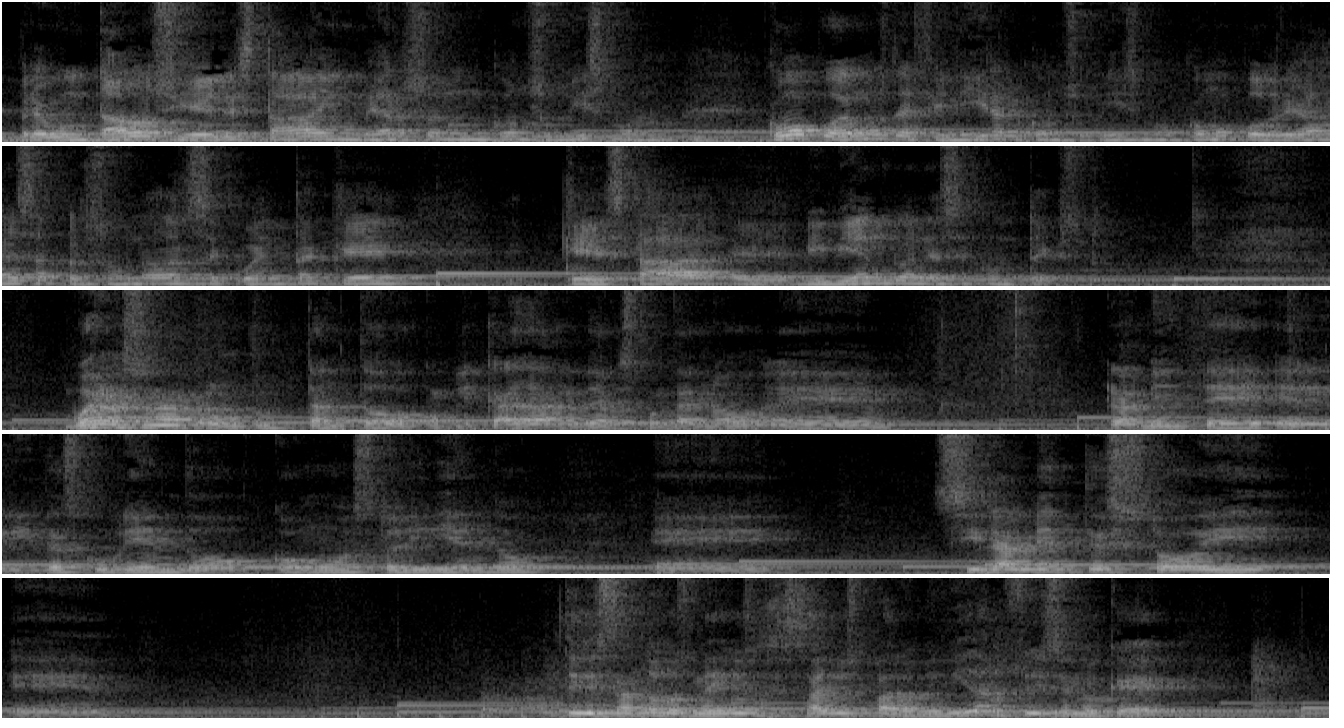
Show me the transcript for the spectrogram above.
preguntado si él está inmerso en un consumismo, ¿no? ¿Cómo podemos definir al consumismo? ¿Cómo podría esa persona darse cuenta que, que está eh, viviendo en ese contexto? Bueno, es una pregunta un tanto complicada de responder, ¿no? Eh, realmente el ir descubriendo cómo estoy viviendo, eh, si realmente estoy utilizando los medios necesarios para mi vida, no estoy diciendo que,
